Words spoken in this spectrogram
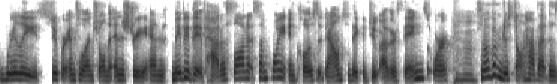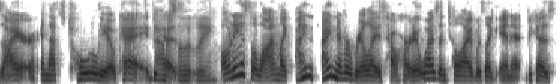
really super influential in the industry and maybe they've had a salon at some point and closed it down so they could do other things or mm-hmm. some of them just don't have that desire and that's totally okay because Absolutely. owning a salon like I I never realized how hard it was until I was like in it because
